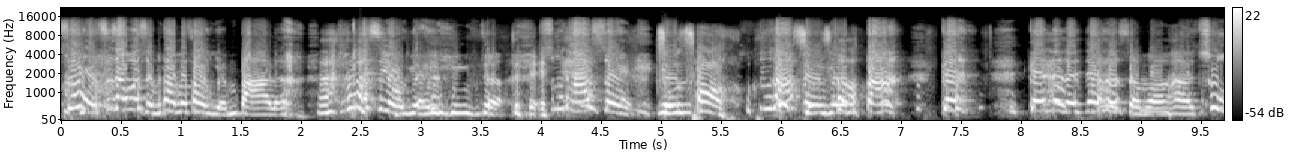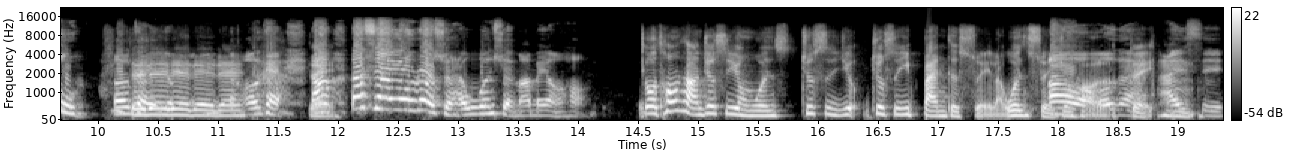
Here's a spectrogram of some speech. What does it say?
所以我知道为什么他们放盐巴了，应该是有原因的。苏打水 除臭，苏打水盐巴跟跟那个叫做什么呃醋，OK，对对对对对，OK。然后但是要用热水还是温水吗？没有哈。我通常就是用温，就是用就是一般的水了，温水就好了。对，I see。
